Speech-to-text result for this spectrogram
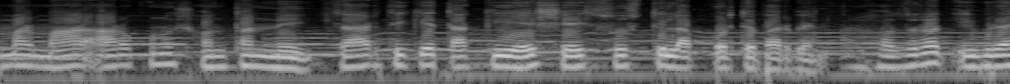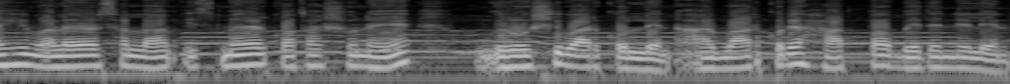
আমার মার আরও কোনো সন্তান নেই, যার দিকে তাকিয়ে সেই সুস্থি লাভ করতে পারবেন। আর হজরত ইব্রাহিম আলাইসাল্লাম ইসমাইলের কথা শুনে রশি বার করলেন আর বার করে হাত পা বেঁধে নিলেন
